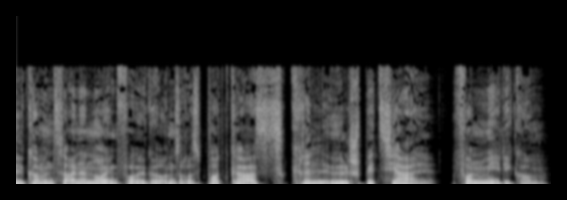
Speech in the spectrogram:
Willkommen zu einer neuen Folge unseres Podcasts Grillöl Spezial von Medicom.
